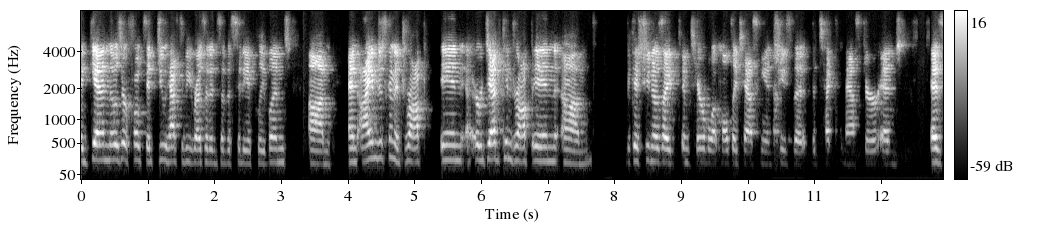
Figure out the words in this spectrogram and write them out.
again, those are folks that do have to be residents of the city of Cleveland. Um, and I'm just going to drop in, or Deb can drop in um, because she knows I am terrible at multitasking and she's the, the tech master. And as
